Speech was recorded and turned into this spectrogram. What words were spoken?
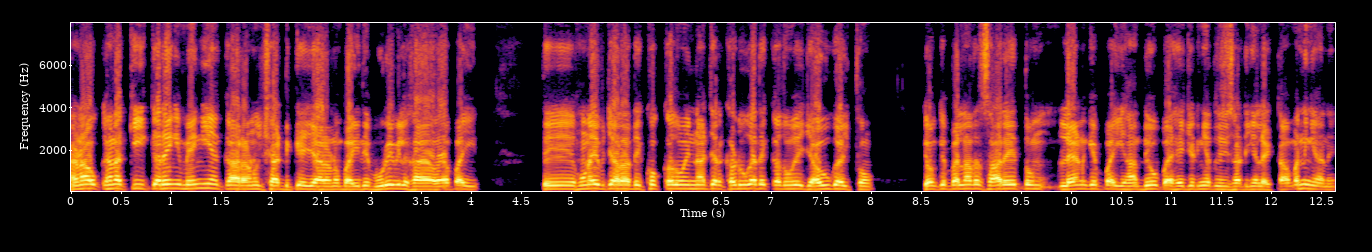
ਹਨਾ, ਉਹ ਕਹਿੰਦਾ ਕੀ ਕਰੇਂਗੇ, ਮਹਿੰਗੀਆਂ ਕਾਰਾਂ ਨੂੰ ਛੱਡ ਕੇ ਯਾਰਾਂ ਨੂੰ ਬਾਈ ਦੇ ਬੂਰੇ ਵੀ ਲਿਖਾਇਆ ਹੋਇਆ ਭਾਈ। ਤੇ ਹੁਣ ਇਹ ਵਿਚਾਰਾ ਦੇਖੋ ਕਦੋਂ ਇੰਨਾ ਚਿਰ ਖੜੂਗਾ ਤੇ ਕਦੋਂ ਇਹ ਜਾਊਗਾ ਇੱਥੋਂ, ਕਿਉਂਕਿ ਪਹਿਲਾਂ ਤਾਂ ਸਾਰੇ ਤੋਂ ਲੈਣਗੇ ਭਾਈ, ਹਾਂ, ਦਿਓ ਪੈਸੇ ਜਿਹੜੀਆਂ ਤੁਸੀਂ ਸਾਡੀਆਂ ਲਾਈਟਾਂ ਬੰਨੀਆਂ ਨੇ।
